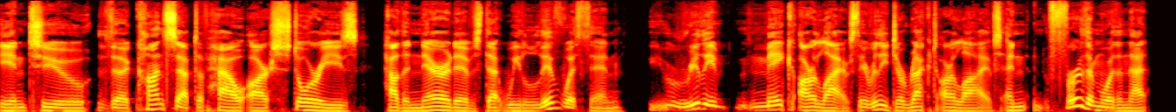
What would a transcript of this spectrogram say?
into the concept of how our stories, how the narratives that we live within really make our lives. They really direct our lives. And furthermore than that,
